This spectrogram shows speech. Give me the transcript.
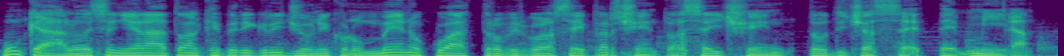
Un calo è segnalato anche per i grigioni con un meno 4,5% 0,6% a 617.000.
